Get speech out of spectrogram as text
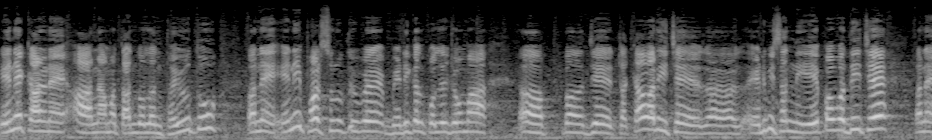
એને કારણે આ અનામત આંદોલન થયું હતું. અને એની ફળશ્રુતિરૂપે મેડિકલ કોલેજોમાં જે ટકાવારી છે એડમિશનની એ પણ વધી છે અને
